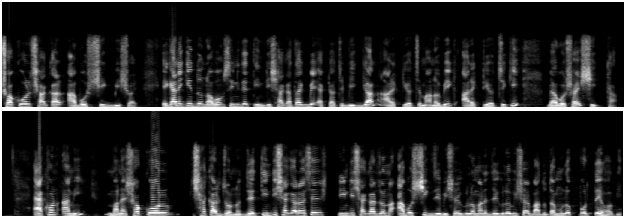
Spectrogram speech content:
সকল শাখার আবশ্যিক বিষয়। এখানে কিন্তু নবম শ্রেণীতে তিনটি শাখা থাকবে, একটা হচ্ছে বিজ্ঞান, আরেকটি হচ্ছে মানবিক, আরেকটি হচ্ছে কি, ব্যবসায় শিক্ষা। এখন আমি মানে সকল শাখার জন্য, যে তিনটি শাখা রয়েছে, তিনটি শাখার জন্য আবশ্যিক যে বিষয়গুলো মানে যেগুলো বিষয় বাধ্যতামূলক পড়তে হবে।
